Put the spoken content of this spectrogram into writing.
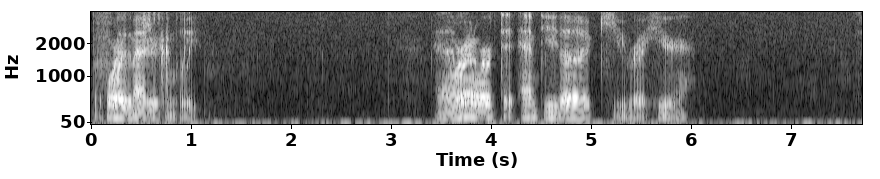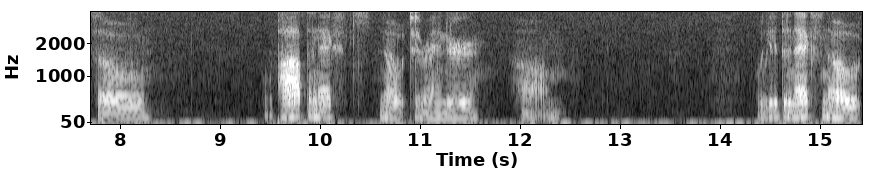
before the measure is complete. And then we're going to work to empty the queue right here. So we'll pop the next note to render. Um, we'll get the next note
